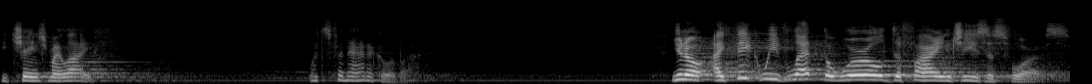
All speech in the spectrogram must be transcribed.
He changed my life? What's fanatical about it? You know, I think we've let the world define Jesus for us.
